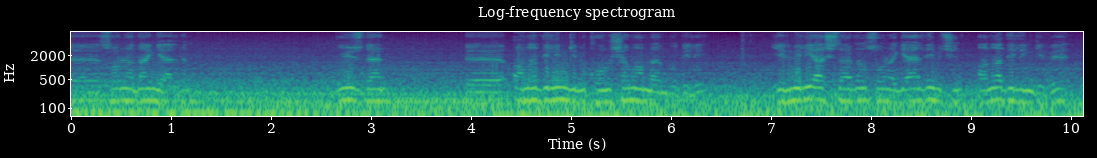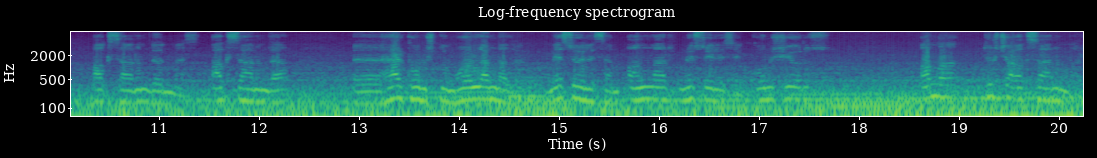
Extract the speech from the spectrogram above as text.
Ee, sonradan geldim. Bu yüzden e, ana dilim gibi konuşamam ben bu dili. 20'li yaşlardan sonra geldiğim için ana dilim gibi aksanım dönmez. Aksanımda e, her konuştuğum Hollandalı ne söylesem anlar, ne söylesek konuşuyoruz. Ama Türkçe aksanım var.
